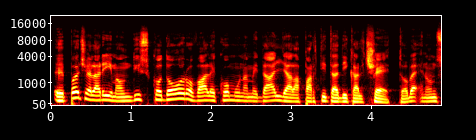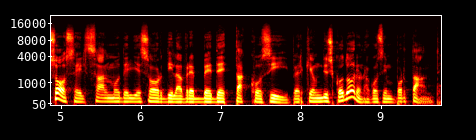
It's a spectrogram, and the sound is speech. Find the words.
E poi c'è la rima, un disco d'oro vale come una medaglia alla partita di calcetto. Beh, non so se il Salmo degli esordi l'avrebbe detta così, perché un disco d'oro è una cosa importante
